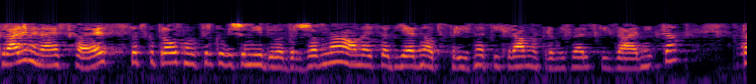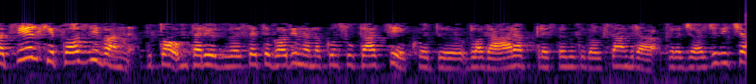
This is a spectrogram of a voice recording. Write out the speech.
kraljevina SHS, Srpska pravoslavna crkva više nije bila državna, ona je sad jedna od priznatih ravnopravnih verskih zajednica, Patrijarh je pozivan u tom periodu 20. godina na konsultacije kod e, vladara, pre svega kod Aleksandra Karadžorđevića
